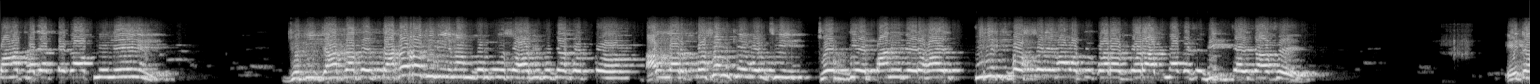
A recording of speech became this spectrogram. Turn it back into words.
পাঁচ হাজার টাকা আপনি নেন। যদি জাকাতের টাকারও যদি ইমামদেরকে সহযোগিতা করত, আল্লাহর কসম খেয়ে বলছি, চোখ দিয়ে পানি বের হয়, তিরিশ বছর ইমামতি করার পর আপনার কাছে ভিক চাইতে আসে। এটা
